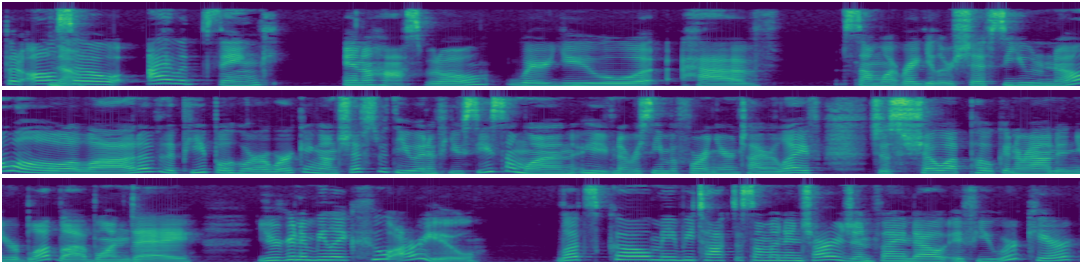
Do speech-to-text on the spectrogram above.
But also, I would think in a hospital where you have somewhat regular shifts, you know a lot of the people who are working on shifts with you. And if you see someone who you've never seen before in your entire life just show up poking around in your blood lab one day, you're going to be like, Who are you? Let's go maybe talk to someone in charge and find out if you work here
